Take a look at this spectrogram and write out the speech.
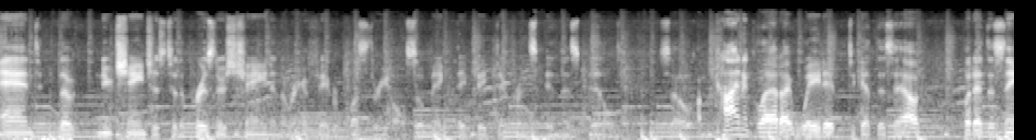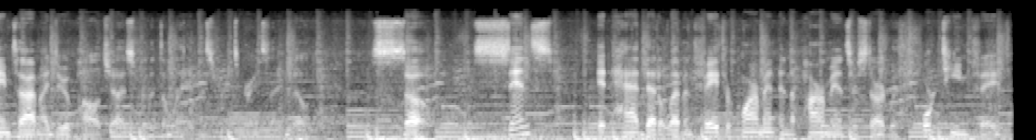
And the new changes to the Prisoner's Chain and the Ring of Favor plus 3 also make a big difference in this build. So I'm kind of glad I waited to get this out, but at the same time I do apologize for the delay in this Friede's Great Scythe build. So, since it had that 11th faith requirement and the Pyromancer started with 14 faith,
